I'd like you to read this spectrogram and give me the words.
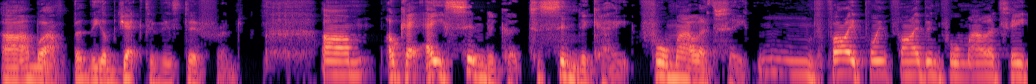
Uh, well, but the objective is different. Um, okay, a syndicate to syndicate formality. Mm, 5.5 informality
